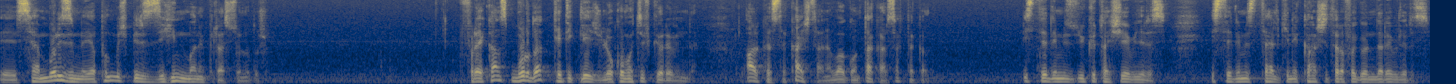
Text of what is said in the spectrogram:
e, sembolizmle yapılmış bir zihin manipülasyonudur. Frekans burada tetikleyici, lokomotif görevinde. Arkasında kaç tane vagon takarsak takalım. İstediğimiz yükü taşıyabiliriz. İstediğimiz telkini karşı tarafa gönderebiliriz.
